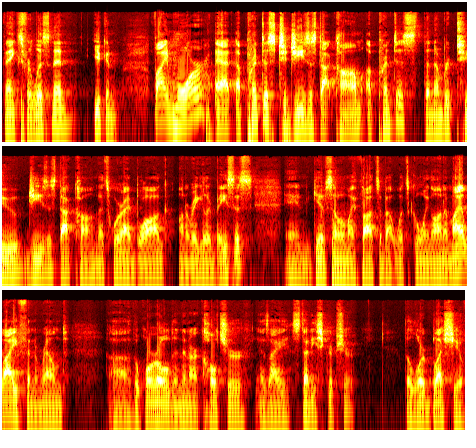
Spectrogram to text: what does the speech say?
Thanks for listening. You can find more at Apprentice2Jesus.com. Apprentice, the number two, Jesus.com. That's where I blog on a regular basis and give some of my thoughts about what's going on in my life and around uh, the world and in our culture as I study Scripture. The Lord bless you.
